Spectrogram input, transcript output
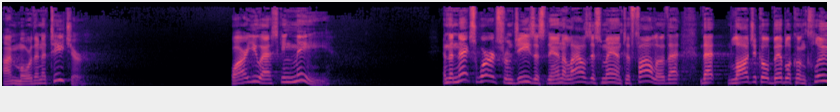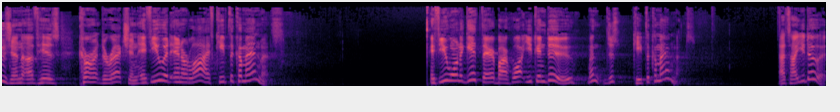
I'm more than a teacher. Why are you asking me? And the next words from Jesus then allows this man to follow that, that logical biblical conclusion of his current direction. If you would enter life, keep the commandments. If you want to get there by what you can do, well, just keep the commandments. That's how you do it.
